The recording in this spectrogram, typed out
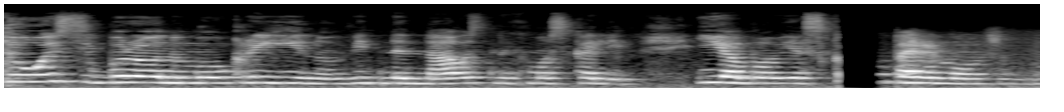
досі боронимо Україну від ненависних москалів і обов'язково переможемо.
